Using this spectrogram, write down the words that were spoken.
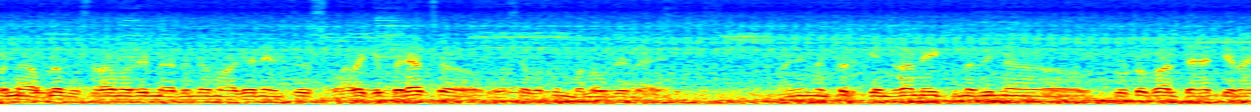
पण आपल्या मुसळामध्ये नरेंद्र महाजन यांचं स्मारक हे बऱ्याच वर्षापासून बनवलेलं आहे. आणि नंतर केंद्राने एक नवीन प्रोटोकॉल तयार केला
